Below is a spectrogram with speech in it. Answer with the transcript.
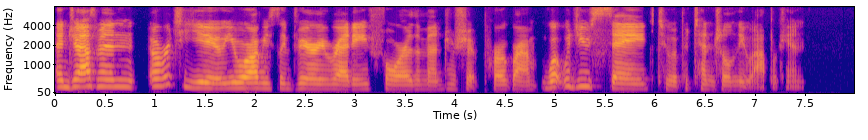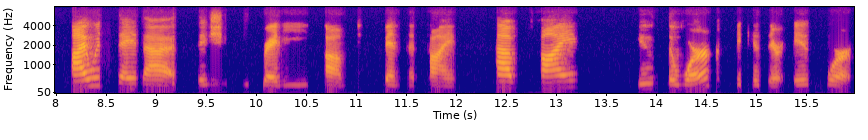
And Jasmine, over to you. You were obviously very ready for the mentorship program. What would you say to a potential new applicant? I would say that they should be ready um, to spend the time. Have time to do the work because there is work.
